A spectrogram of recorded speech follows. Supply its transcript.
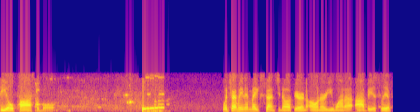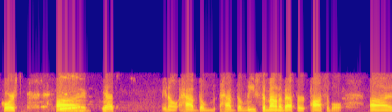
deal possible. Which I mean, it makes sense. You know, if you're an owner, you want to obviously, of course, uh, Yes. you know have the have the least amount of effort possible uh,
